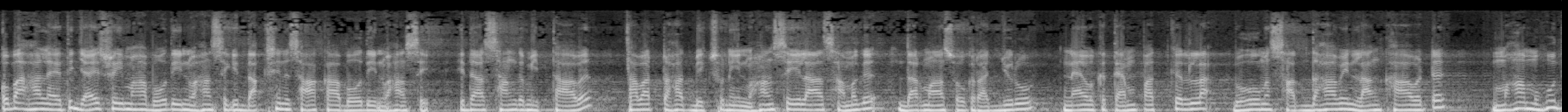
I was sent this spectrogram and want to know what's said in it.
ඔබ අහල ඇති ජයශ්‍රී මහා බෝධීන් වහන්සේගේ දක්ෂිණ සාකා බෝධීන් වහන්සේ. එදා සංගමිත්තාව තවත් රහත් භික්‍ෂුණීන් වහන්සේලා සමඟ ධර්මාසෝක රජ්ජුරුව නැවක තැම්පත් කරලා බොහෝම සද්ධාවෙන් ලංකාවට මහා මුහුද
